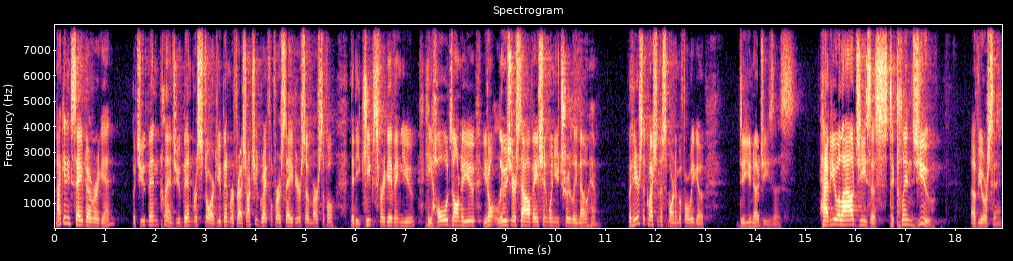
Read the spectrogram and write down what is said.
Not getting saved over again, but you've been cleansed. You've been restored. You've been refreshed. Aren't you grateful for a Savior so merciful that He keeps forgiving you? He holds on to you. You don't lose your salvation when you truly know Him. But here's the question this morning before we go Do you know Jesus? Have you allowed Jesus to cleanse you of your sin?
